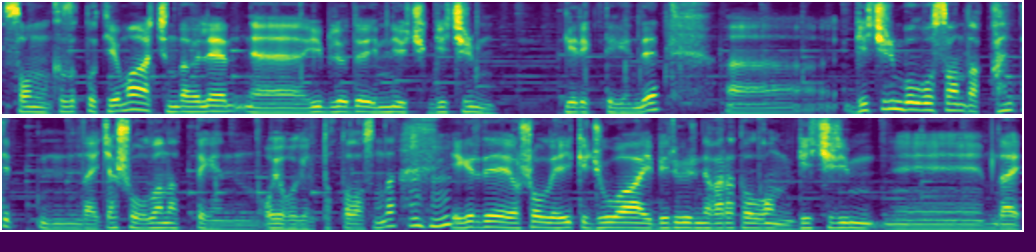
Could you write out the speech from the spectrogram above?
сонун кызыктуу тема. Чындап эле э, үй бүлөдө эмне үчүн кечирим керек дегенде кечирим болбосо анда кантип мындай жашоо уланат деген ойго келип токтолосуң да? Эгерде ошол эки жубай бири бирине карата болгон кечирим э, мындай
